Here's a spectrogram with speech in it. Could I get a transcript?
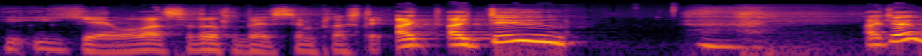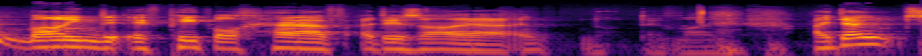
Yeah, well, that's a little bit simplistic. I, I do, I don't mind if people have a desire, and don't mind. I don't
